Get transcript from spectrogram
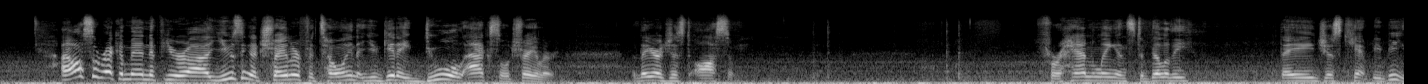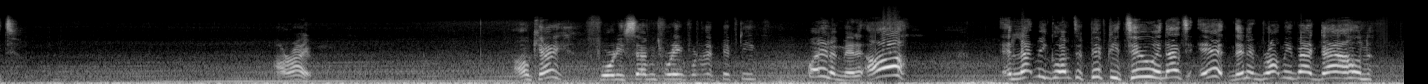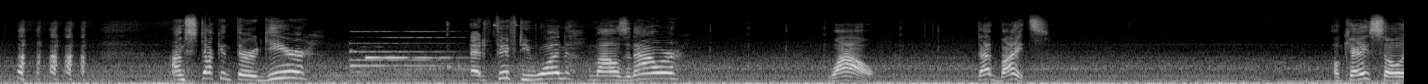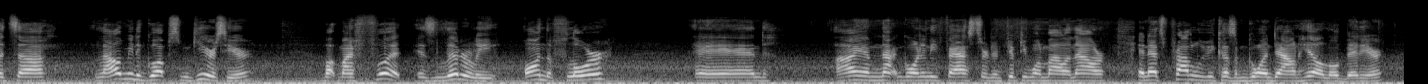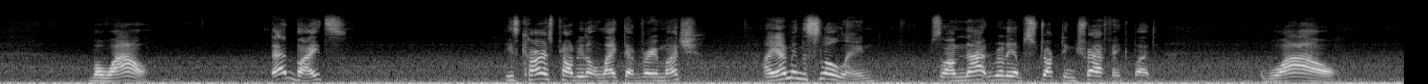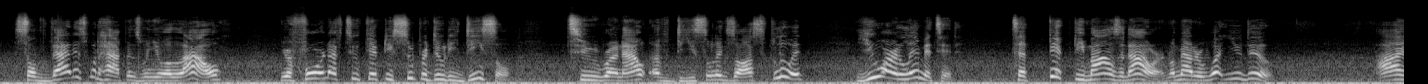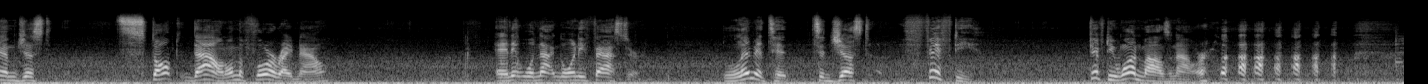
I also recommend if you're uh, using a trailer for towing that you get a dual axle trailer. They are just awesome for handling and stability. They just can't be beat. All right. Okay, 47, 48, 49, 50. Wait a minute. Oh, it let me go up to 52 and that's it. Then it brought me back down. I'm stuck in third gear at 51 miles an hour. Wow, that bites. Okay, so it's uh, allowed me to go up some gears here, but my foot is literally on the floor and I am not going any faster than 51 mile an hour, and that's probably because I'm going downhill a little bit here. But wow, that bites. These cars probably don't like that very much. I am in the slow lane, so I'm not really obstructing traffic, but wow. So that is what happens when you allow your Ford F-250 Super Duty diesel to run out of diesel exhaust fluid. You are limited to 50 miles an hour, no matter what you do. I am just stomped down on the floor right now, and it will not go any faster. Limited to just 50, 51 miles an hour.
